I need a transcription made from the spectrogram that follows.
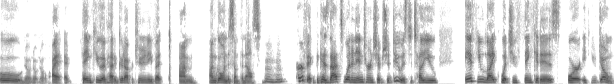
"Oh, no, no, no. I, I thank you. I've had a good opportunity, but I'm I'm going to something else." Mm-hmm. Perfect, because that's what an internship should do is to tell you if you like what you think it is or if you don't.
